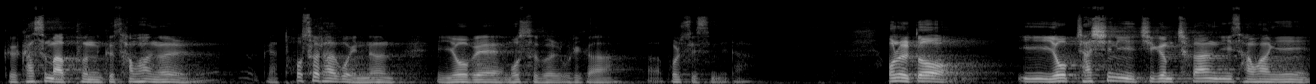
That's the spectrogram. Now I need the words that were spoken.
그 가슴 아픈 그 상황을 그냥 토설하고 있는 욥의 모습을 우리가 어, 볼수 있습니다. 오늘 또 이 욥 자신이 지금 처한 이 상황이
